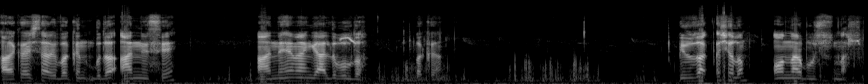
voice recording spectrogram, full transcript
Arkadaşlar bakın bu da annesi. Anne hemen geldi buldu. Bakın. Biz uzaklaşalım. Onlar buluşsunlar.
